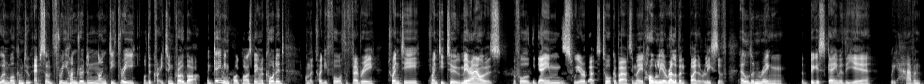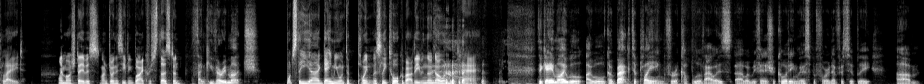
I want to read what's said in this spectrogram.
Hello, and welcome to episode 393 of the Crate and Crowbar, a gaming podcast being recorded on the 24th of February 2022, mere hours before the games we are about to talk about are made wholly irrelevant by the release of Elden Ring, the biggest game of the year we haven't played. I'm Marsh Davis. I'm joined this evening by Chris Thurston. Thank you very much. What's the uh, game you want to pointlessly talk about, even though no one will care? The game I will I will go back to playing for a couple of hours uh, when we finish recording this before inevitably um,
